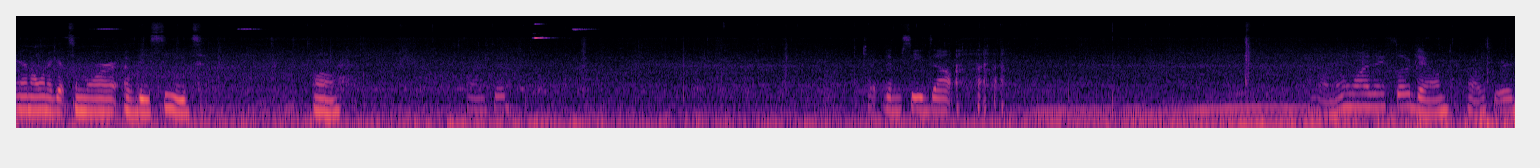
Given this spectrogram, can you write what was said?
And I want to get some more of these seeds uh, planted. Check them seeds out. I don't know why they slowed down. That was weird.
